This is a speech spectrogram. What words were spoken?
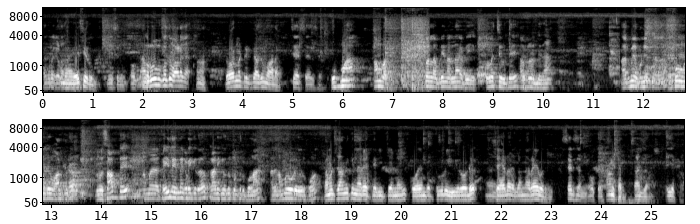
தங்குற கடை AC room AC room okay ரூமுக்கு வந்து வாடகை. ஆ. கவர்மெண்ட் இருக்கு அதுவும் வாடகை. சரி சரி சரி. உப்புமா சாம்பார். சாம்பாரில் அப்படியே நல்லா அப்படி குழச்சி விட்டு சாப்பிட வேண்டியதான் அருமையாக பண்ணியிருக்காங்க. எப்பவும் வந்து வாழ்த்துக்கள். நம்ம சாப்பிட்டு நம்ம கையில் என்ன கிடைக்குதோ காணிக்கு வந்து கொடுத்துட்டு போகலாம் அது நம்மளோட விருப்பம். தமிழ்சாமிக்கு நிறைய தெரியும். சென்னை கோயம்புத்தூர் ஈரோடு சேலம் எல்லாம் நிறைய வருது. சரி சாமி. ஓகே ராமேஸ்வரம் சாமி சாமி. ஐயப்பா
